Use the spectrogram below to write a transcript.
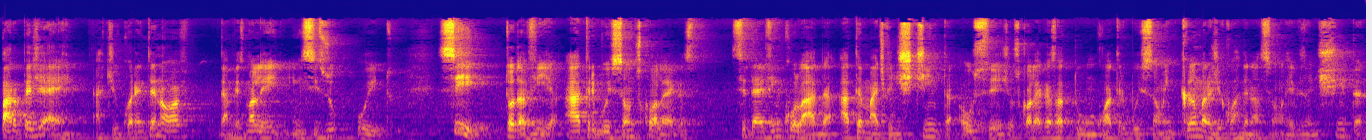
para o PGR, artigo 49 da mesma lei, inciso 8. Se, todavia, a atribuição dos colegas se deve vinculada à temática distinta, ou seja, os colegas atuam com atribuição em câmaras de coordenação ou revisão distinta,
